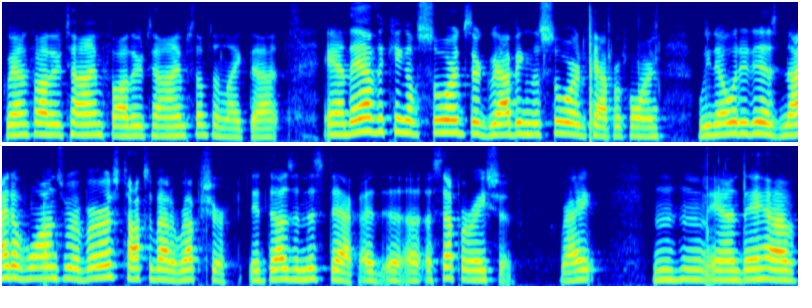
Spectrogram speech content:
Grandfather time, father time, something like that. And they have the King of Swords. They're grabbing the sword, Capricorn. We know what it is. Knight of Wands reversed talks about a rupture. It does in this deck, a, a, a separation, right? Mm-hmm. And they have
